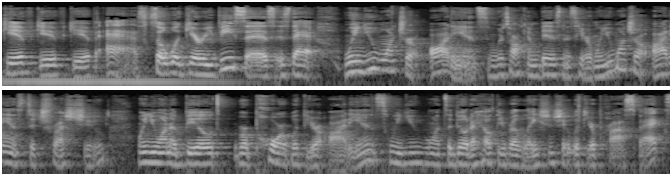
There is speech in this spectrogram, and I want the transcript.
Give, give, give, ask. So, what Gary Vee says is that when you want your audience, and we're talking business here, when you want your audience to trust you, when you want to build rapport with your audience, when you want to build a healthy relationship with your prospects,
